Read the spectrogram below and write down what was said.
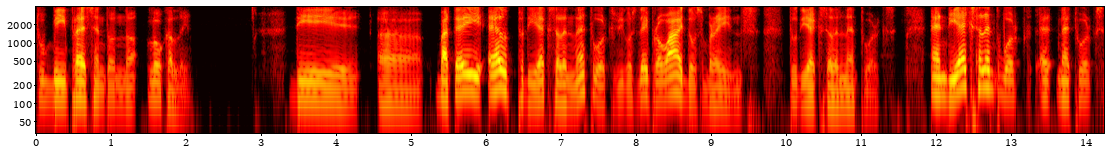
to be present on locally. The uh, but they help the excellent networks because they provide those brains to the excellent networks. And the excellent work uh, networks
